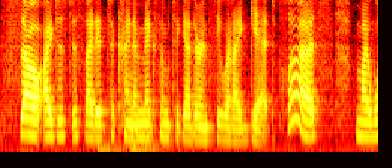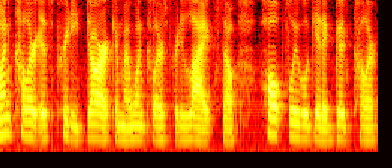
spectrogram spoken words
So I just decided to kind of mix them together and see what I get. Plus, my one color is pretty dark and my one color is pretty light, so hopefully we'll get a good color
